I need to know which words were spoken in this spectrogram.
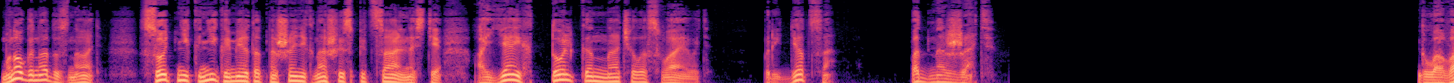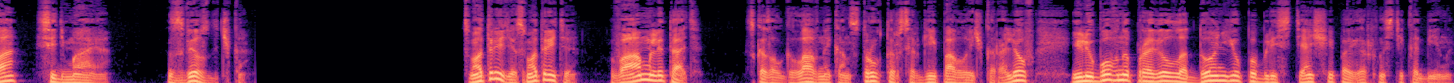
Много надо знать. Сотни книг имеют отношение к нашей специальности, а я их только начал осваивать. Придется поднажать. Глава седьмая. Звездочка. «Смотрите, смотрите, вам летать!» — сказал главный конструктор Сергей Павлович Королев и любовно провел ладонью по блестящей поверхности кабины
